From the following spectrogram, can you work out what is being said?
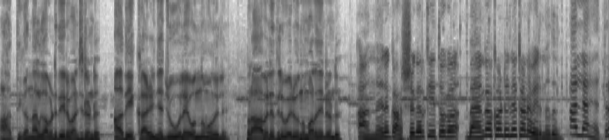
അധികം നൽകാൻ വേണ്ടി തീരുമാനിച്ചിട്ടുണ്ട്. അത് ഈ കഴിഞ്ഞ ജൂലൈ ഒന്ന് മുതൽ പ്രാബല്യത്തിൽ വരുമെന്നും പറഞ്ഞിട്ടുണ്ട്. അന്നേരം കർഷകർക്ക് ഈ തുക ബാങ്ക് അക്കൗണ്ടിലേക്കാണ് വരുന്നത്. അല്ല എത്ര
